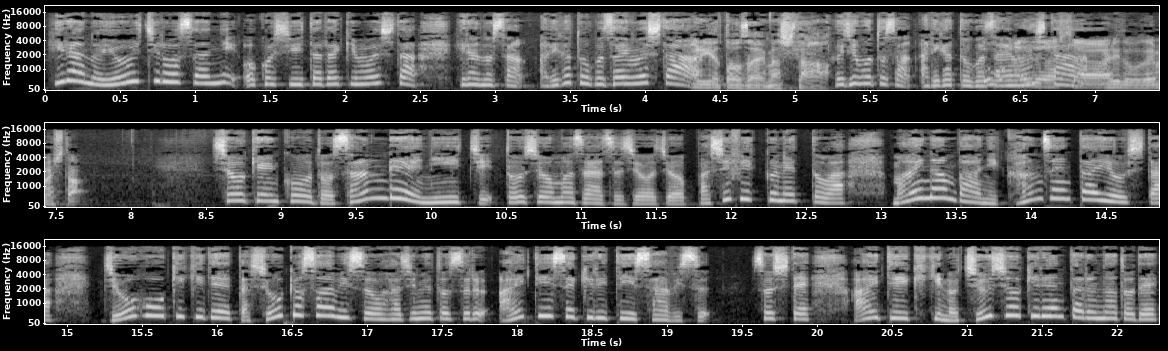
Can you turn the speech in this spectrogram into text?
平野洋一郎さんにお越しいただきました。平野さん、ありがとうございました。ありがとうございました。藤本さん、ありがとうございました。ありがとうございました。証券コード3021東証マザーズ上場パシフィックネットはマイナンバーに完全対応した情報機器データ消去サービスをはじめとする IT セキュリティサービス。そして IT 機器の中長期レンタルなどで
